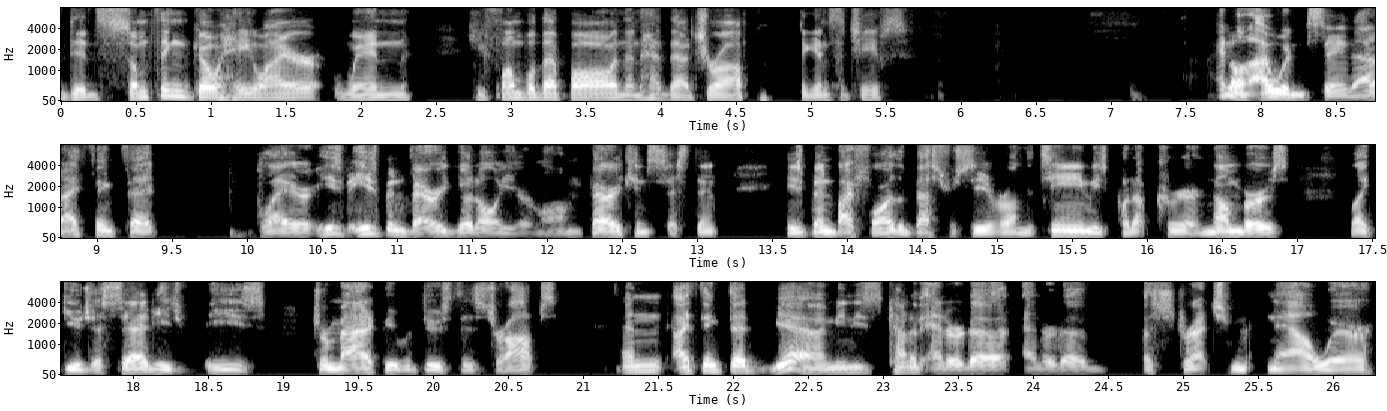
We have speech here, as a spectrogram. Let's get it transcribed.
Did something go haywire when he fumbled that ball and then had that drop against the Chiefs? I don't. I wouldn't say that. I think that player he's he's been very good all year long, very consistent. He's been by far the best receiver on the team. He's put up career numbers, like you just said. He's he's dramatically reduced his drops, and I think that yeah, I mean he's kind of entered a entered a, a stretch now where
